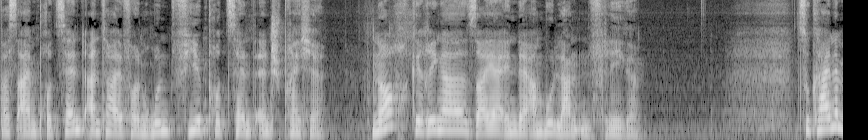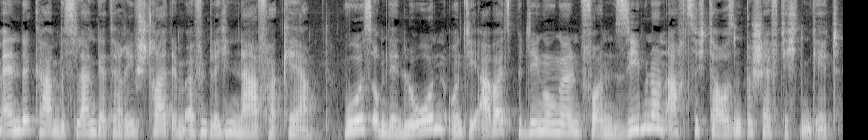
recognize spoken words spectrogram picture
was einem Prozentanteil von rund 4 Prozent entspreche. Noch geringer sei er in der ambulanten Pflege. Zu keinem Ende kam bislang der Tarifstreit im öffentlichen Nahverkehr, wo es um den Lohn und die Arbeitsbedingungen von 87.000 Beschäftigten geht.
